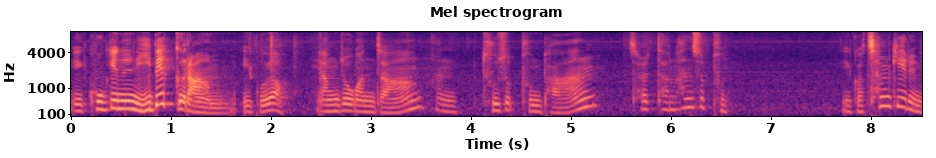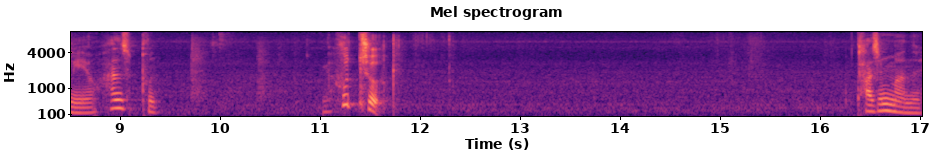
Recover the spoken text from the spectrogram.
이 고기는 200g이고요. 양조간장 한 두 스푼 반, 설탕 한 스푼. 이거 참기름이에요. 한 스푼. 후추. 다진 마늘.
